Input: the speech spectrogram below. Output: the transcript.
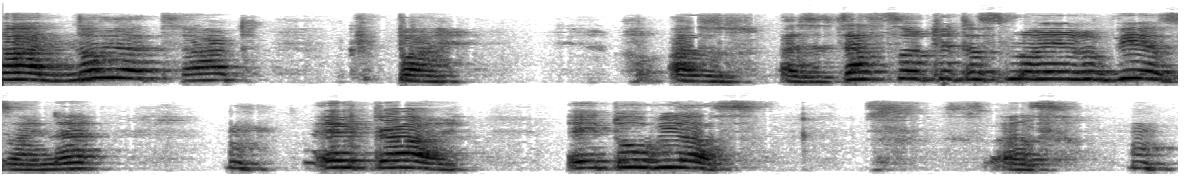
Ah, neuer Tag. Bei, also, also das sollte das neue Revier sein, ne? Hm, egal. Ey, Tobias. Also, hm.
